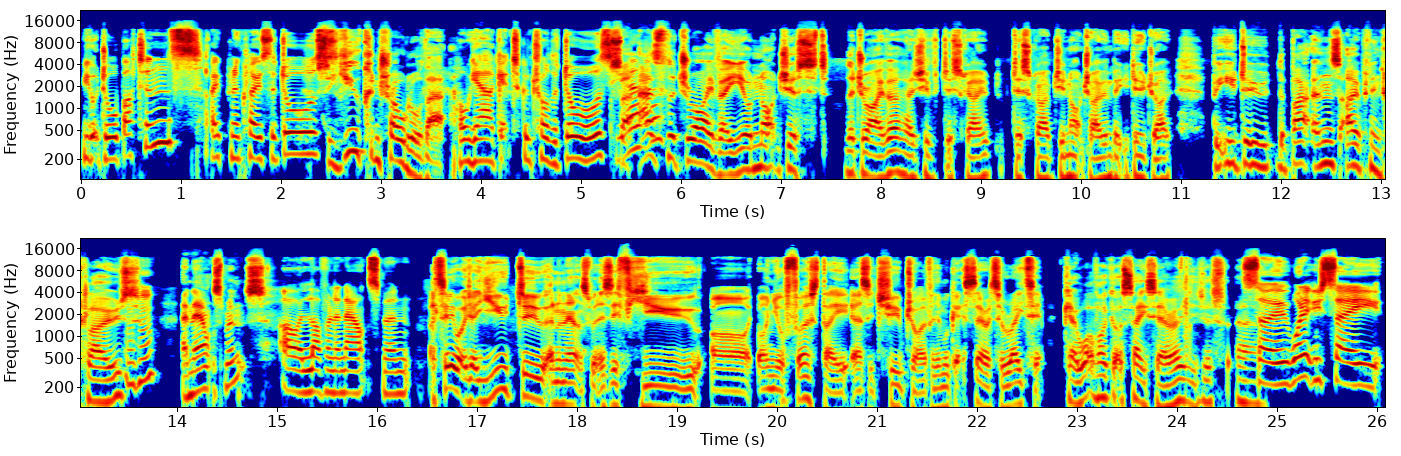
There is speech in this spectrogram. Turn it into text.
You got door buttons, open and close the doors. So you control all that. Oh yeah, I get to control the doors. So yeah. as the driver, you're not just the driver, as you've described. Described, you're not driving, but you do drive. But you do the buttons, open and close, Mhm. announcements. oh, I love an announcement. I tell you what, Joe, you do an announcement as if you are on your first day as a tube driver, and then we'll get Sarah to rate it. Okay, what have I got to say, Sarah? You just uh, So why don't you say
